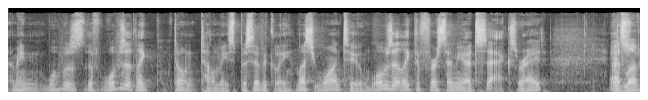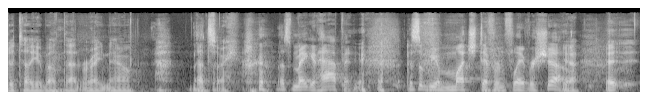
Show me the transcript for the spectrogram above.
I mean, what was the what was it like? Don't tell me specifically, unless you want to. What was it like the first time you had sex? Right? I'd love to tell you about that right now. That's sorry. Let's make it happen. this will be a much different flavor show. Yeah. It-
